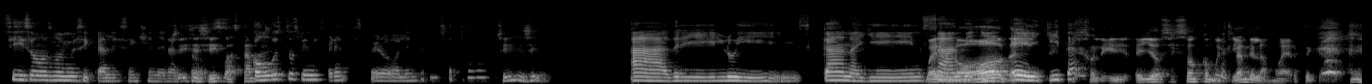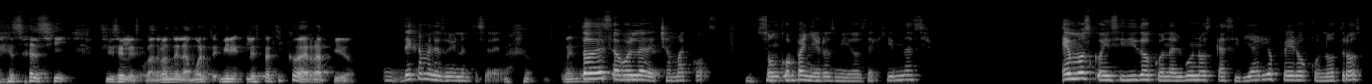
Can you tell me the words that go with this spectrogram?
Sí, somos muy musicales en general. Sí, sí, sí, bastante. Con gustos bien diferentes, pero le entramos a todo. Sí, sí, sí. Adri, Luis, Canallín, Sandy y Eriquita. ellos sí son como el clan de la muerte. Es así, sí es el escuadrón de la muerte. Miren, les platico de rápido. Déjame les doy un antecedente. Toda esa bola de chamacos son compañeros míos del gimnasio. Hemos coincidido con algunos casi diario, pero con otros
